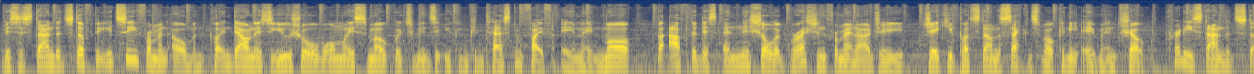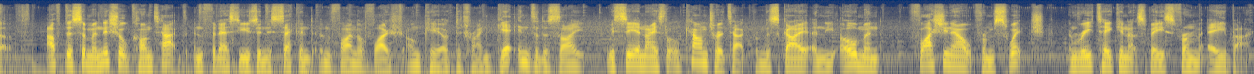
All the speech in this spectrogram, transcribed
This is standard stuff that you'd see from an Omen, putting down this usual one-way smoke which means that you can contest and fight for A main more, but after this initial aggression from NRG, Jakee puts down the second smoke in the A main choke. Pretty standard stuff. After some initial contact and Finesse using his second and final flash on KO to try and get into the site, we see a nice little counter attack from the Skye and the Omen flashing out from Switch and retaking that space from A back.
